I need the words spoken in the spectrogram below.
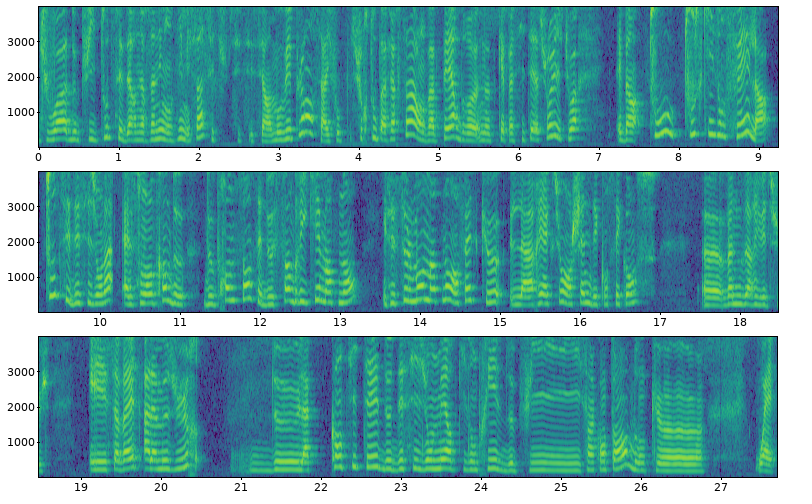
tu vois, depuis toutes ces dernières années, on se dit mais ça c'est- un mauvais plan, ça, il faut surtout pas faire ça, on va perdre notre capacité à survivre, tu vois. Eh bien, tout, tout ce qu'ils ont fait là, toutes ces décisions-là, elles sont en train de prendre sens et de s'imbriquer maintenant. Et c'est seulement maintenant, en fait, que la réaction en chaîne des conséquences euh, va nous arriver dessus. Et ça va être à la mesure de la quantité de décisions de merde qu'ils ont prises depuis 50 ans. Donc, euh, ouais,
